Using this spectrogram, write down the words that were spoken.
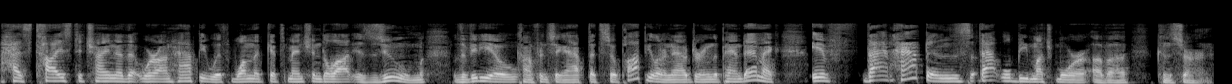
has ties to China that we're unhappy with, one that gets mentioned a lot is Zoom, the video conferencing app that's so popular now during the pandemic. If that happens, that will be much more of a concern.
